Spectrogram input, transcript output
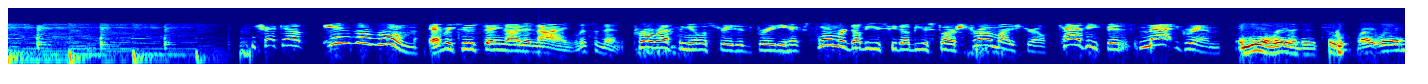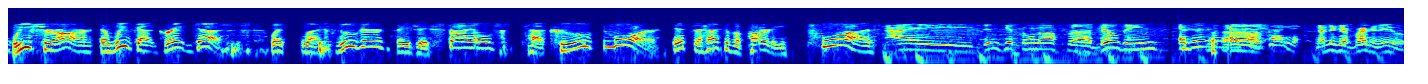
check out In the Room every Tuesday night at 9. Listen in. Pro Wrestling Illustrated's Brady Hicks, former WCW star Stro Maestro, Kathy Fitz, Matt Grimm. And you and Ray are there too, right, Ray? We sure are, and we've got great guests like Lex Luger, AJ Styles, Taku, and more. It's a heck of a party. Plus, I didn't get thrown off uh, buildings. And then when Uh, you're pregnant. I didn't get pregnant either.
